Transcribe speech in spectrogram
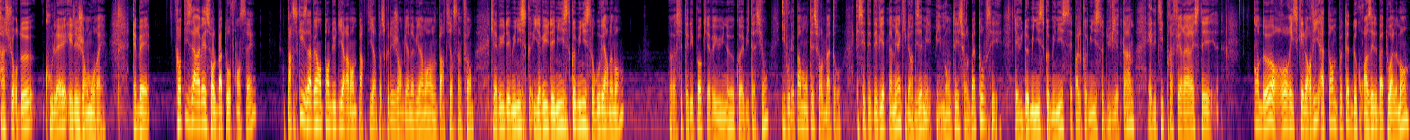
un sur deux coulait et les gens mouraient. Eh ben, quand ils arrivaient sur le bateau français, parce qu'ils avaient entendu dire avant de partir, parce que les gens, bien évidemment, avant de partir s'informent, qu'il y avait eu des ministres, il y avait eu des ministres communistes au gouvernement. Euh, C'était l'époque, il y avait eu une cohabitation. Ils voulaient pas monter sur le bateau. Et c'était des Vietnamiens qui leur disaient mais, mais montez sur le bateau. Il y a eu deux ministres communistes, c'est pas le communiste du Vietnam. Et les types préféraient rester en dehors, risquer leur vie, attendre peut-être de croiser le bateau allemand,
